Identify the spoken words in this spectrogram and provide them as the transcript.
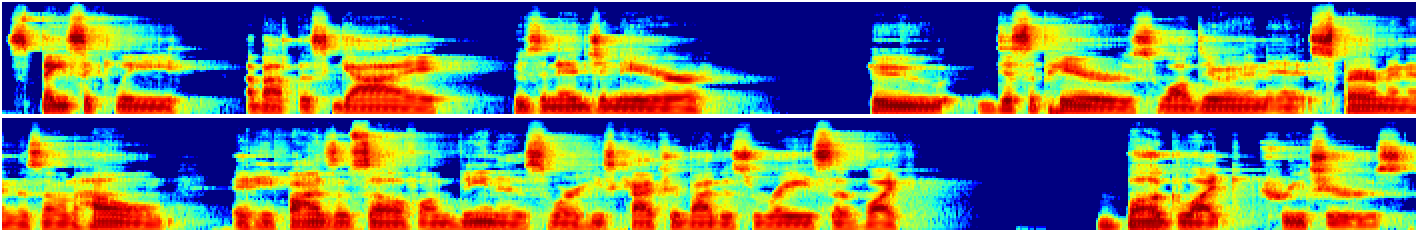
it's basically about this guy who's an engineer who disappears while doing an experiment in his own home and he finds himself on Venus where he's captured by this race of like bug like creatures.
